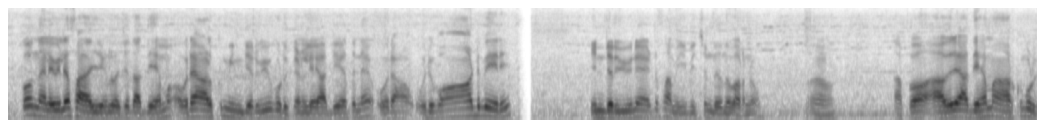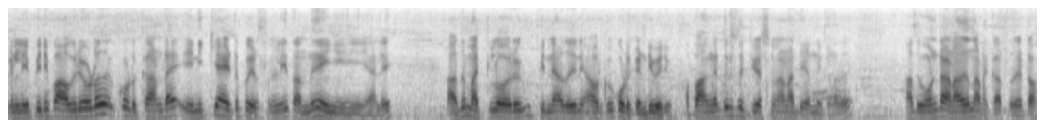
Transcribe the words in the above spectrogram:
ഇപ്പോൾ നിലവിലെ സാഹചര്യങ്ങൾ വെച്ചിട്ട് അദ്ദേഹം ഒരാൾക്കും ഇന്റർവ്യൂ കൊടുക്കണില്ല. അദ്ദേഹത്തിന് ഒരാ ഒരുപാട് പേര് ഇന്റർവ്യൂവിനായിട്ട് സമീപിച്ചിട്ടുണ്ടെന്ന് പറഞ്ഞു. അപ്പോൾ അവർ അദ്ദേഹം ആർക്കും കൊടുക്കണില്ല. ഇപ്പം ഇനിയിപ്പോൾ അവരോട് കൊടുക്കാണ്ട് എനിക്കായിട്ട് പേഴ്സണലി തന്നു കഴിഞ്ഞ് കഴിഞ്ഞാൽ അത് മറ്റുള്ളവരും പിന്നെ അതിന് അവർക്ക് കൊടുക്കേണ്ടി വരും. അപ്പോൾ അങ്ങനത്തെ ഒരു സിറ്റുവേഷനിലാണ് അദ്ദേഹം നിൽക്കുന്നത് അതുകൊണ്ടാണ് അത് നടക്കാത്തത് കേട്ടോ.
